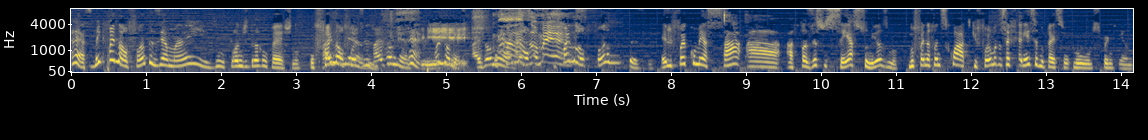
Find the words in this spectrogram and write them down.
É, se bem que Final Fantasy é mais um clone de Dragon Quest, né? O mais Final ou menos, Fantasy. mais ou menos. É, mais ou menos. Mais ou menos. Mais ou menos. Final Fantasy, ele foi começar a, a fazer sucesso mesmo no Final Fantasy IV, que foi uma das referências no, PS, no Super Nintendo.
